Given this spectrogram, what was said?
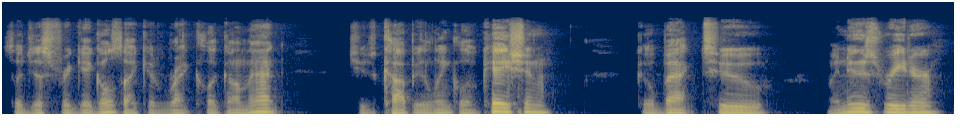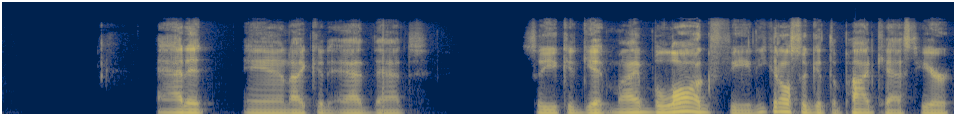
So just for giggles, I could right click on that, choose copy link location, go back to my news reader, add it, and I could add that so you could get my blog feed. You could also get the podcast here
